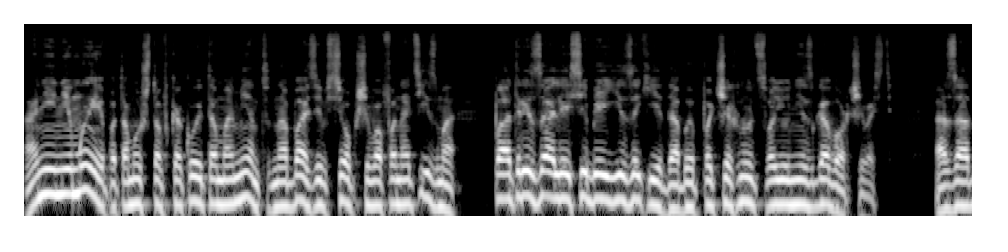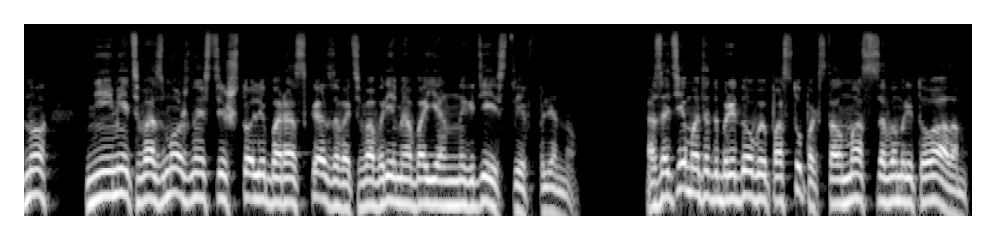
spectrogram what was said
Они не мы, потому что в какой-то момент на базе всеобщего фанатизма поотрезали себе языки, дабы подчеркнуть свою несговорчивость, а заодно не иметь возможности что-либо рассказывать во время военных действий в плену. А затем этот бредовый поступок стал массовым ритуалом,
